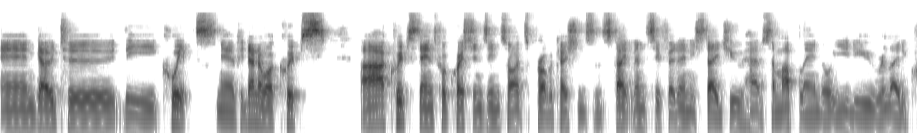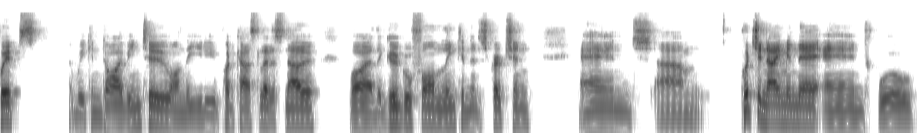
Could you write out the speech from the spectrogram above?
and go to the quips. Now, if you don't know what quips are, quip stands for questions, insights, provocations, and statements. If at any stage you have some upland or UDU related quips that we can dive into on the UDU podcast, let us know via the Google form link in the description. And um, put your name in there and we'll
